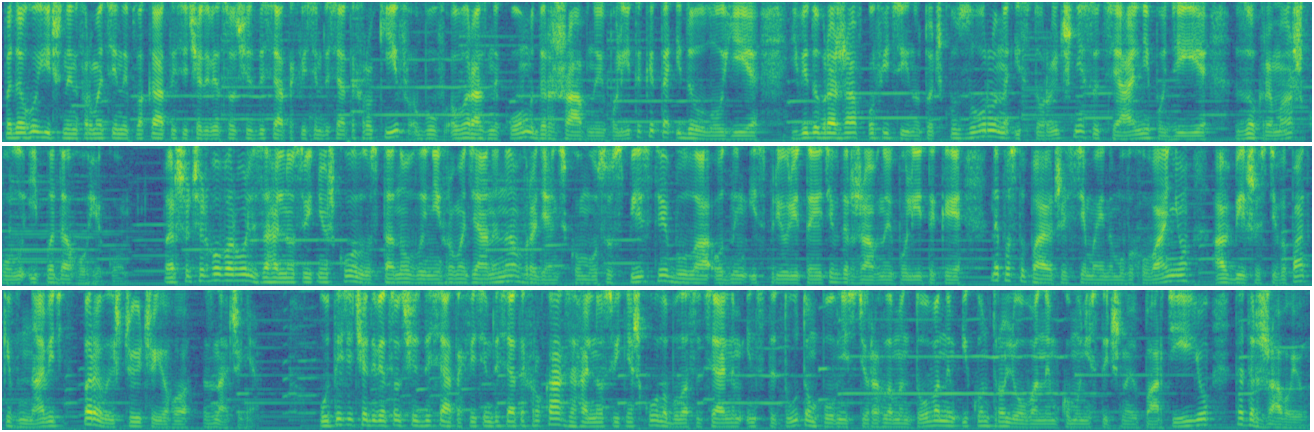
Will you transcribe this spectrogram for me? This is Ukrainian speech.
Педагогічний інформаційний плакат 1960-80-х років був виразником державної політики та ідеології і відображав офіційну точку зору на історичні соціальні події, зокрема школу і педагогіку. Першочергова роль загальноосвітньої школи у становленні громадянина в радянському суспільстві була одним із пріоритетів державної політики, не поступаючись сімейному вихованню, а в більшості випадків навіть перевищуючи його значення. У 1960-80-х роках загальноосвітня школа була соціальним інститутом, повністю регламентованим і контрольованим комуністичною партією та державою.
